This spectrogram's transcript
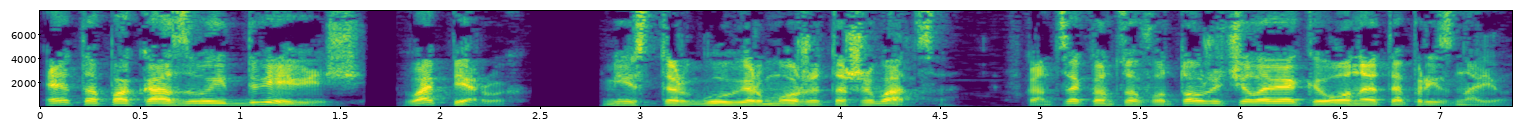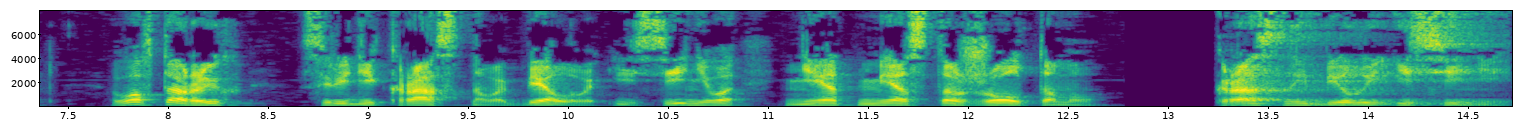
Это показывает две вещи. Во-первых, Мистер Гувер может ошибаться. В конце концов, он тоже человек, и он это признает. Во-вторых, среди красного, белого и синего нет места желтому. Красный, белый и синий.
